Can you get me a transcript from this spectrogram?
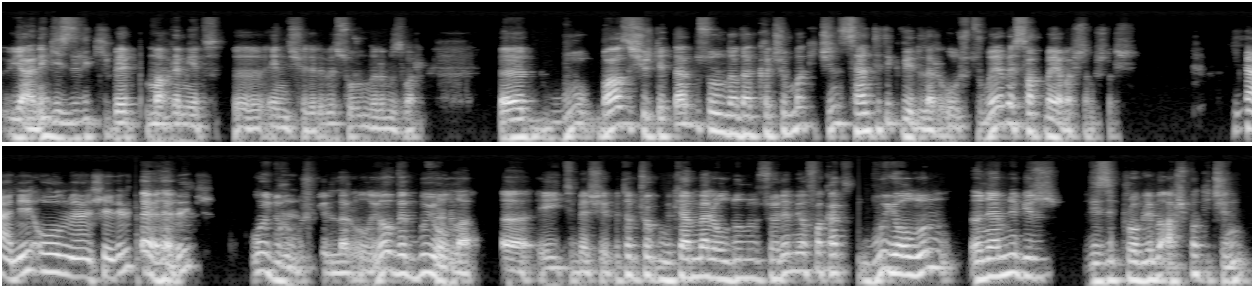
Yani gizlilik ve mahremiyet e, endişeleri ve sorunlarımız var. E, bu bazı şirketler bu sorunlardan kaçınmak için sentetik veriler oluşturmaya ve satmaya başlamışlar. Yani olmayan şeyleri evet, evet. uydurulmuş veriler oluyor ve bu yolla e, eğitime şey yapıyor. Tabii çok mükemmel olduğunu söylemiyor fakat bu yolun önemli bir dizi problemi aşmak için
